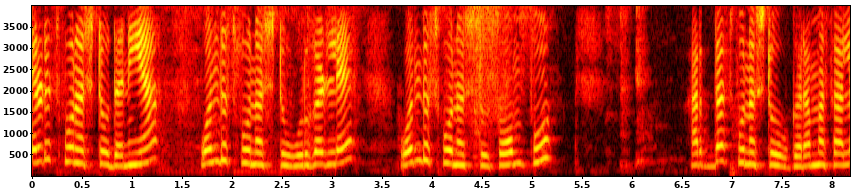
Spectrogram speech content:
ಎರಡು ಸ್ಪೂನಷ್ಟು ಧನಿಯಾ, ಒಂದು ಸ್ಪೂನಷ್ಟು ಹುರ್ಗಡ್ಲೆ ಒಂದು ಸ್ಪೂನಷ್ಟು ಸೋಂಪು, ಅರ್ಧ ಸ್ಪೂನಷ್ಟು ಗರಂ ಮಸಾಲ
